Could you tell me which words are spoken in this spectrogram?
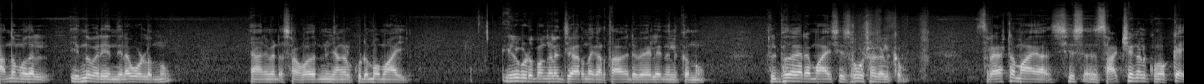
അന്നു മുതൽ ഇന്ന് വരെയും നിലകൊള്ളുന്നു. ഞാനും എന്റെ സഹോദരനും ഞങ്ങൾ കുടുംബമായി ഇരു കുടുംബങ്ങളും ചേർന്ന് കർത്താവിന്റെ വേലയിൽ നിൽക്കുന്നു. അത്ഭുതകരമായ ശുശ്രൂഷകൾക്കും ശ്രേഷ്ഠമായ സാക്ഷ്യങ്ങൾക്കുമൊക്കെ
